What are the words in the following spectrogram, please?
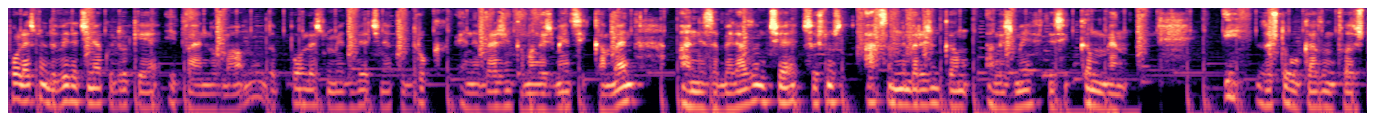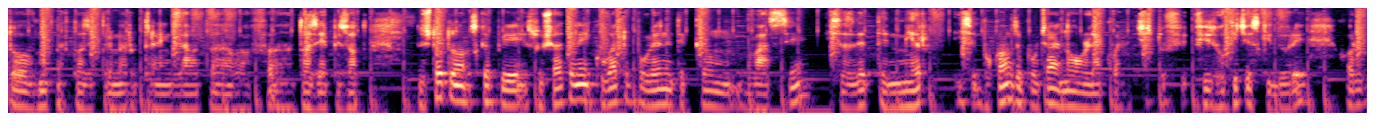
по-лесно е да видя, че някой друг е, и това е нормално, да по-лесно ми е да видя, че някой друг е небрежен към ангажимент си към мен, а не забелязвам, че всъщност аз съм небрежен към ангажиментите си към мен. И защо го казвам това? Защо вмъкнах този пример от тренинг залата в този епизод? Защото, скъпи слушатели, когато погледнете към вас си и създадете мир и се буквално се получава много леко, чисто физиологически дори, хората,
